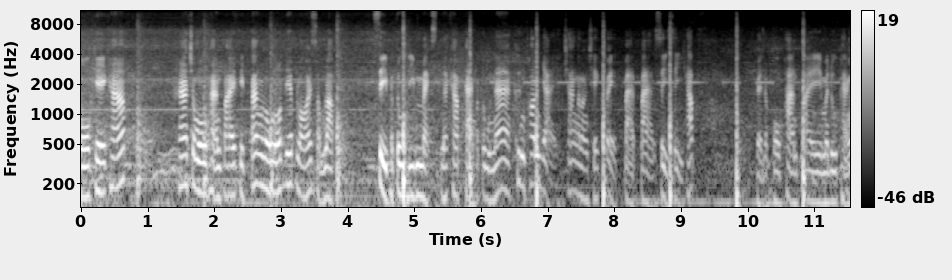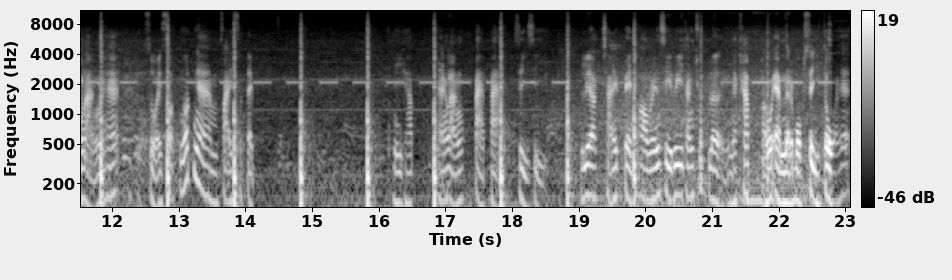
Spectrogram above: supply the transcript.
โอเคครับ 5 ชั่วโมงผ่านไปติดตั้งลงรถเรียบร้อยสำหรับ 4 ประตู D Max นะครับแผงประตูหน้าครึ่งท่อนใหญ่ ช่างกำลังเช็คเฟส8844 ครับเฟสลำโพงผ่านไปมาดูแผงหลังนะฮะ สวยสดงดงามไฟสเต็ปนี่ครับ แผงหลัง 8844 เลือกใช้เป็น Orange Series ทั้งชุดเลยนะครับ Power Amp ในระบบ 4 ตัวฮะ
